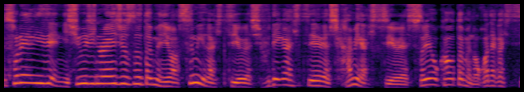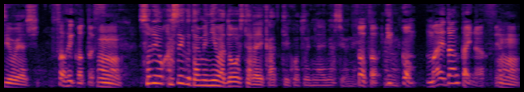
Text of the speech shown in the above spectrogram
それ以前に習字の練習するためには、墨が必要やし、筆が必要やし、紙が必要やし、それを買うためのお金が必要やし。そういうことです。うん。それを稼ぐためにはどうしたらいいかっていうことになりますよね。そうそう。一個前段階なんですよ。うん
